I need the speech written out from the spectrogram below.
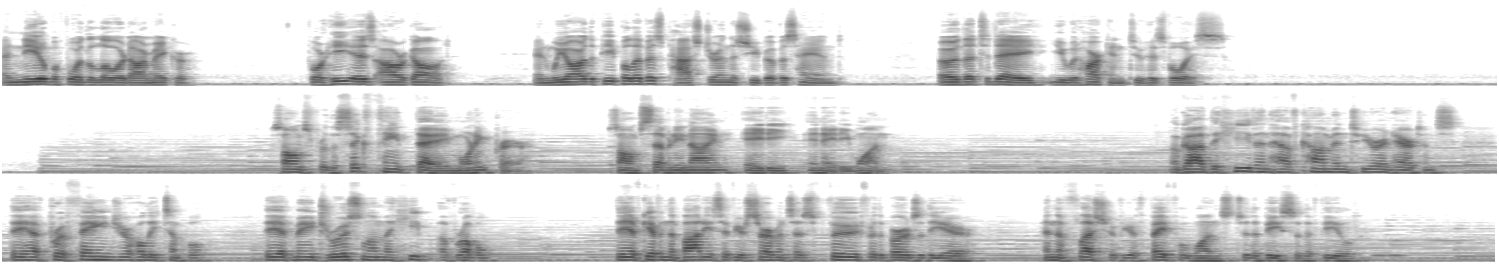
and kneel before the Lord our Maker. For he is our God, and we are the people of his pasture and the sheep of his hand. Oh, that today you would hearken to his voice. Psalms for the 16th day morning prayer Psalms 79, 80, and 81. O God, the heathen have come into your inheritance they have profaned your holy temple. They have made Jerusalem a heap of rubble. They have given the bodies of your servants as food for the birds of the air, and the flesh of your faithful ones to the beasts of the field.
